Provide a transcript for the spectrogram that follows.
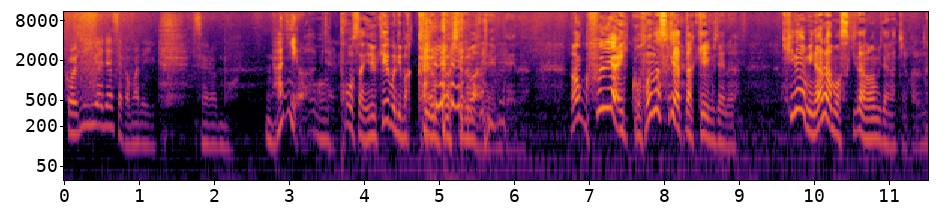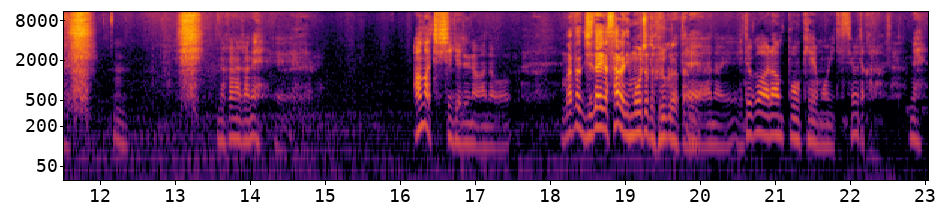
個人用のやつだからまだいい。それはもう何よみたいな。父さん湯煙ばっかり録画してるわねみたいな。なんか冬や一個そんな好きやったっけ？みたいな。木の実奈々も好きなの？みたいになっちゃうからねなかなかね、えー、天地茂のあの,、また時代がさらにもうちょっと古くなったえね、ーあの江戸川乱歩系もいいですよ。だからさね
